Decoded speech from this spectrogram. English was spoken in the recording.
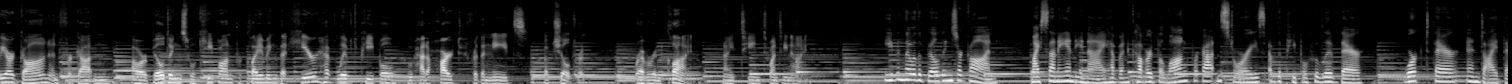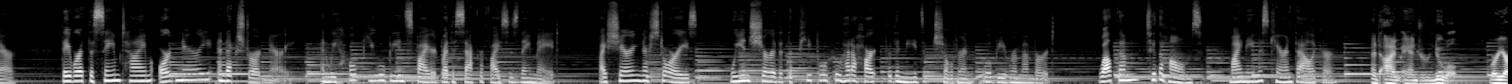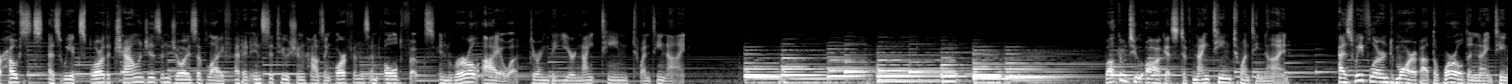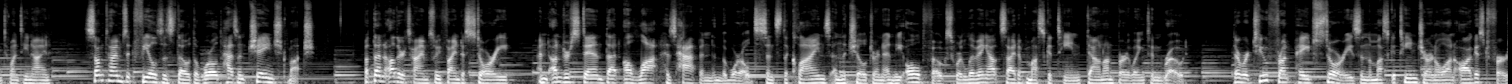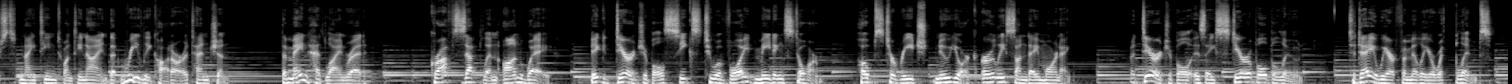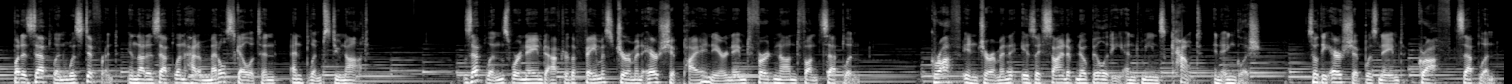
we are gone and forgotten, our buildings will keep on proclaiming that here have lived people who had a heart for the needs of children. Reverend Klein, 1929. Even though the buildings are gone, my son Andy and I have uncovered the long forgotten stories of the people who lived there, worked there, and died there. They were at the same time ordinary and extraordinary, and we hope you will be inspired by the sacrifices they made. By sharing their stories, we ensure that the people who had a heart for the needs of children will be remembered. Welcome to the Homes. My name is Karen Thalaker. And I'm Andrew Newell. We're your hosts as we explore the challenges and joys of life at an institution housing orphans and old folks in rural Iowa during the year 1929. Welcome to August of 1929. As we've learned more about the world in 1929, sometimes it feels as though the world hasn't changed much. But then other times we find a story and understand that a lot has happened in the world since the Kleins and the children and the old folks were living outside of Muscatine down on Burlington Road. There were two front page stories in the Muscatine Journal on August 1st, 1929, that really caught our attention. The main headline read Graf Zeppelin on way. Big dirigible seeks to avoid meeting storm. Hopes to reach New York early Sunday morning. A dirigible is a steerable balloon. Today we are familiar with blimps, but a Zeppelin was different in that a Zeppelin had a metal skeleton and blimps do not. Zeppelins were named after the famous German airship pioneer named Ferdinand von Zeppelin. Graf in German is a sign of nobility and means count in English so the airship was named Graf Zeppelin.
